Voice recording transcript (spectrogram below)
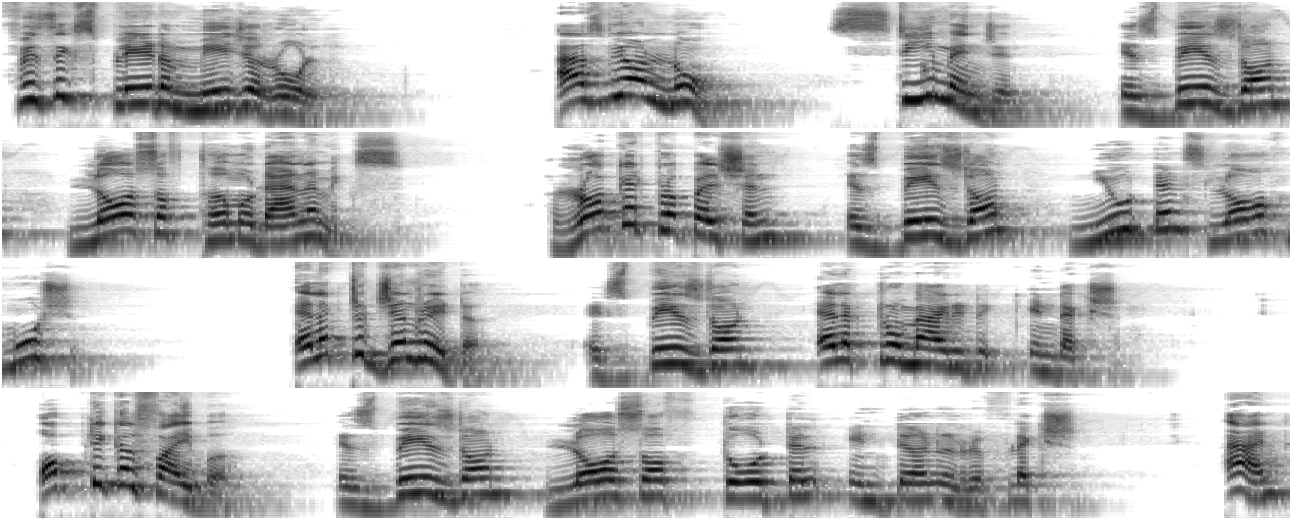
physics played a major role. As we all know, steam engine is based on laws of thermodynamics. Rocket propulsion is based on Newton's law of motion. Electric generator, it's based on electromagnetic induction. Optical fiber is based on laws of total internal reflection and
